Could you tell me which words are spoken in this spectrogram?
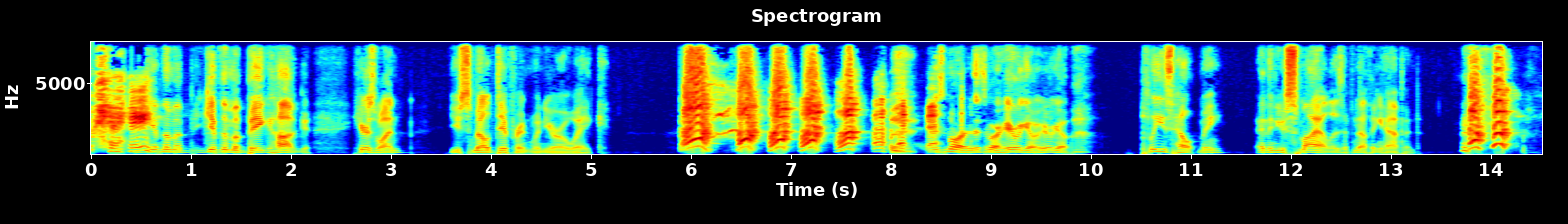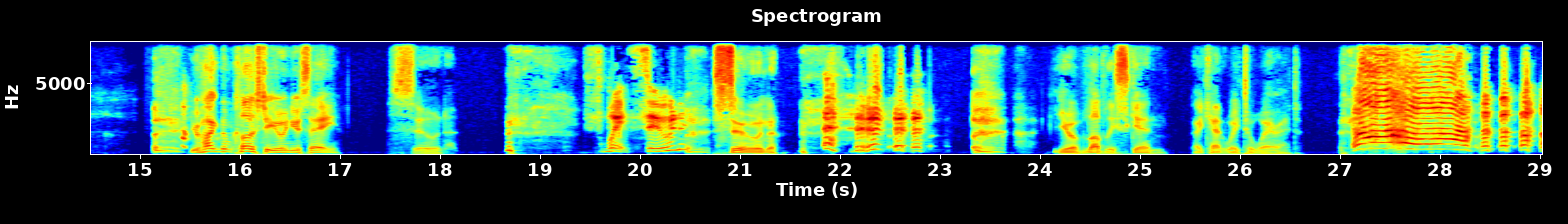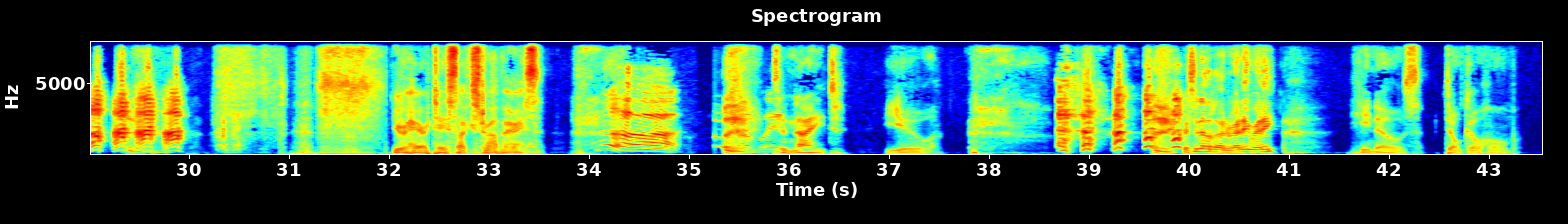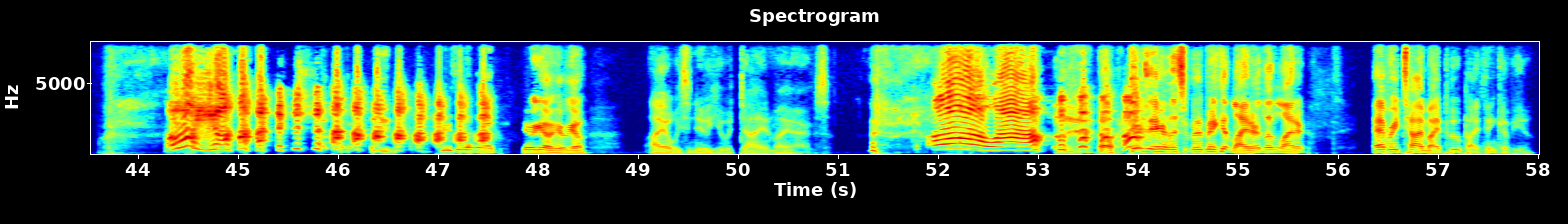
Okay. Give them a give them a big hug. Here's one. You smell different when you're awake. There's more. There's more. Here we go. Here we go. Please help me. And then you smile as if nothing happened. you hug them close to you and you say, soon. Wait, soon? Soon. you have lovely skin. I can't wait to wear it. Ah! Your hair tastes like strawberries. Ah! Lovely. Tonight, you. Here's another one. Ready? Ready? He knows. Don't go home. Oh my god! Here's another one. Here we go. Here we go. I always knew you would die in my arms. Oh wow! Oh, here's here. Let's make it lighter, a little lighter. Every time I poop, I think of you.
